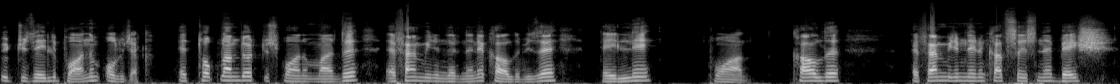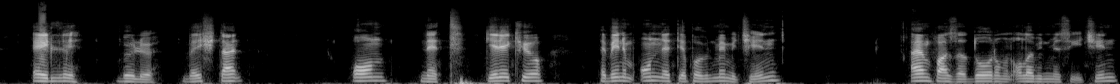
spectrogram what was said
350 puanım olacak. E, toplam 400 puanım vardı. Fen bilimlerinde ne kaldı bize? 50 puan kaldı. Fen bilimlerin katsayısı ne? 5. 50 bölü 5'ten 10 net gerekiyor. E, benim 10 net yapabilmem için en fazla doğrumun olabilmesi için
